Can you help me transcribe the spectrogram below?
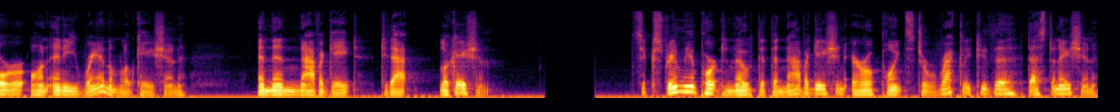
or on any random location and then navigate to that location. It's extremely important to note that the navigation arrow points directly to the destination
